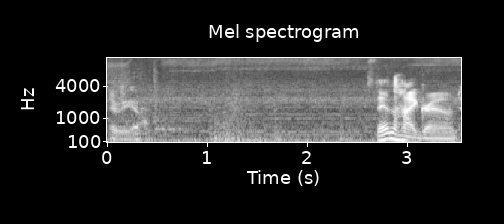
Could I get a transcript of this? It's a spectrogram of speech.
There we go. Stay on the high ground.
